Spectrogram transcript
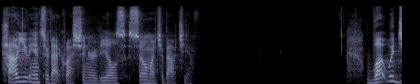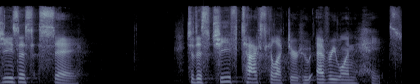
How you answer that question reveals so much about you. What would Jesus say to this chief tax collector who everyone hates?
